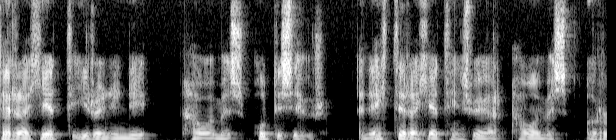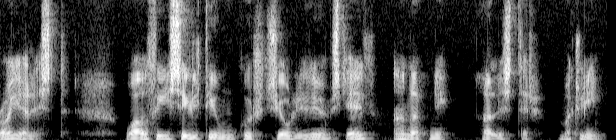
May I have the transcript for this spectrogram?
þeirra hétt í rauninni HMS Odysseyfur en eitt þeirra hétt hins vegar HMS Royalist og á því sigildi ungur sjóliði um skeið að nafni Alistair MacLean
